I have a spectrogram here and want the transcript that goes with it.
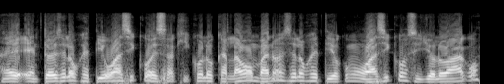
Eh, entonces el objetivo básico es aquí colocar la bomba, ¿no? Es el objetivo como básico, si yo lo hago,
